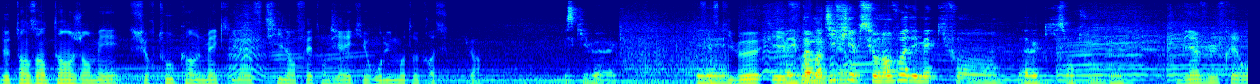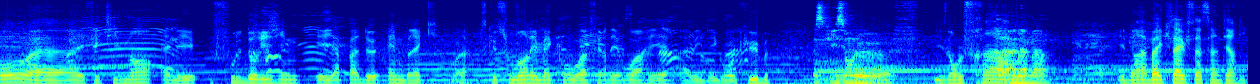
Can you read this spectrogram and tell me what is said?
De temps en temps, j'en mets, surtout quand le mec, il a un style, en fait, on dirait qu'il roule une motocross, tu vois? Qu'est-ce qu'il veut avec? Ce Et qu'il veut et faut pas modifiée, parce qu'on en voit des mecs qui font avec qui sont tout bien vu frérot, heu, effectivement, elle est full d'origine et il y a pas de handbrake, voilà. Parce que souvent les mecs qu'on voit faire des roues arrière avec des gros cubes parce qu'ils ont le ils ont le frein à à la main main. et dans la bike life, ça, c'est interdit.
